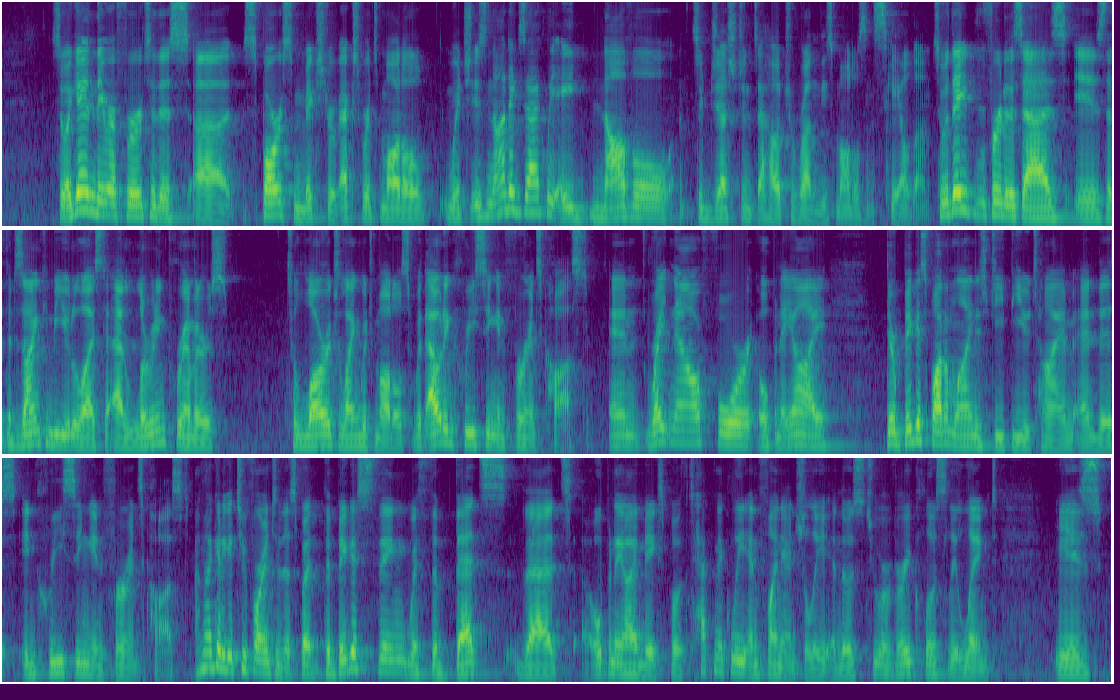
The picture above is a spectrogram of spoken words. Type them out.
So again, they refer to this uh, sparse mixture of experts model, which is not exactly a novel suggestion to how to run these models and scale them. So what they refer to this as is that the design can be utilized to add learning parameters to large language models without increasing inference cost. And right now for OpenAI, their biggest bottom line is GPU time and this increasing inference cost. I'm not going to get too far into this, but the biggest thing with the bets that OpenAI makes both technically and financially, and those two are very closely linked, is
